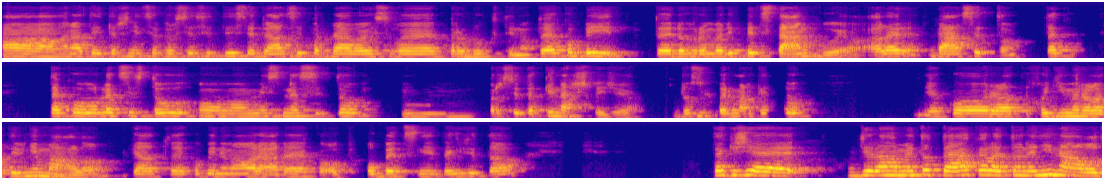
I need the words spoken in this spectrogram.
a na té tržnice prostě si ty sedláci prodávají svoje produkty. No to je jakoby, to je dohromady pět stánků, jo, ale dá se to. Tak takovouhle cestou o, my jsme si to mm, prostě taky našli, že jo. Do supermarketu jako chodíme relativně málo, já to jakoby nemám ráda jako ob, obecně, takže to. Takže děláme to tak, ale to není návod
